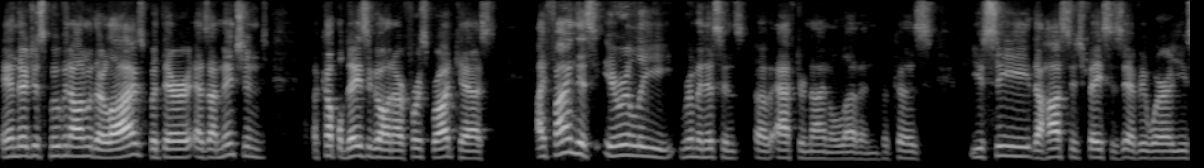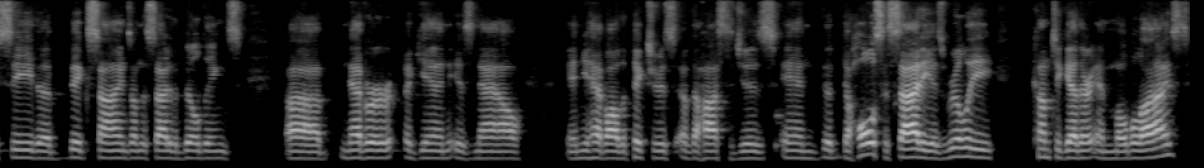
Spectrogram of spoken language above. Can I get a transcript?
and they're just moving on with their lives. But they're, as I mentioned a couple days ago on our first broadcast, I find this eerily reminiscent of after 9 11 because you see the hostage faces everywhere. You see the big signs on the side of the buildings. Uh, never again is now. And you have all the pictures of the hostages. And the, the whole society has really come together and mobilized.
